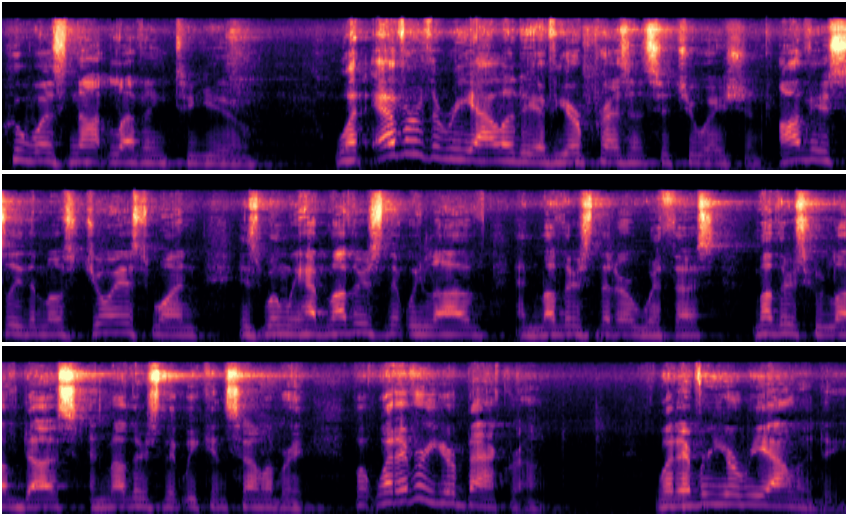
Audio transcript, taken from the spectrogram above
who was not loving to you, whatever the reality of your present situation, obviously the most joyous one is when we have mothers that we love and mothers that are with us, mothers who loved us and mothers that we can celebrate. But whatever your background, whatever your reality,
